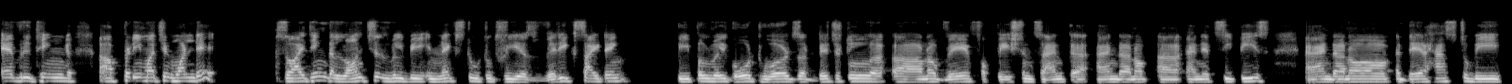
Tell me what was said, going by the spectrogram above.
everything uh, pretty much in one day. So I think the launches will be in next two to three years very exciting. People will go towards a digital uh, uh, way for patients and uh, and uh, uh and HCPs, and uh, there has to be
